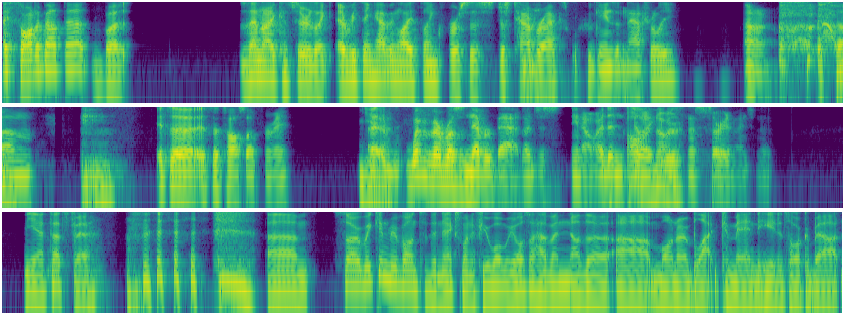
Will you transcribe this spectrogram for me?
I thought about that, but then I consider like everything having lifelink versus just Taborax who gains it naturally. I don't know. It's, um, it's a it's a toss up for me. Yeah, uh, of Erebos is never bad. I just you know I didn't feel oh, like no. it was necessary to mention it. Yeah, that's fair. um, so we can move on to the next one if you want. We also have another uh, mono black commander here to talk about.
